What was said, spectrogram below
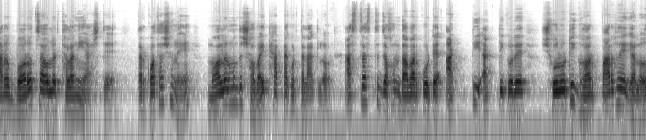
আরও বড় চাউলের থালা নিয়ে আসতে। তার কথা শুনে মহলের মধ্যে সবাই ঠাট্টা করতে লাগল। আস্তে আস্তে যখন দাবার কোর্টে আটটি আটটি করে ষোলোটি ঘর পার হয়ে গেল,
